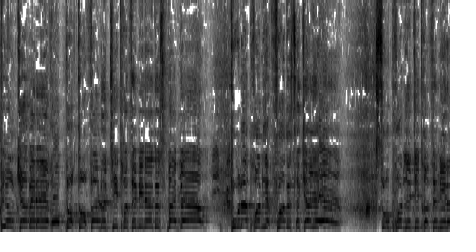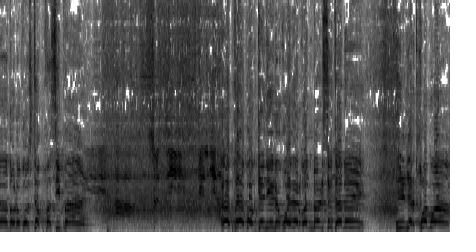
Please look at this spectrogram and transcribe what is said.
Bianca Belair remporte enfin le titre féminin de SmackDown pour la première fois de sa carrière. Son premier titre féminin dans le roster principal. Après avoir gagné le Royal Rumble cette année, il y a trois mois,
